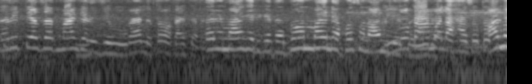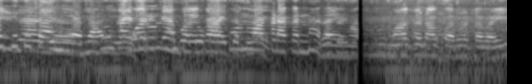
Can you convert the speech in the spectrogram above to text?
तरी ते जर मागे जेवून राहिलं तेव्हा काय करायचं? तरी मागेर घेतात. दोन महिन्यापासून आम्ही लोक आम्हाला हसत आम्ही किती टाइम वाकडा करणार आहे. माझं नाव पार्वताबाई.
